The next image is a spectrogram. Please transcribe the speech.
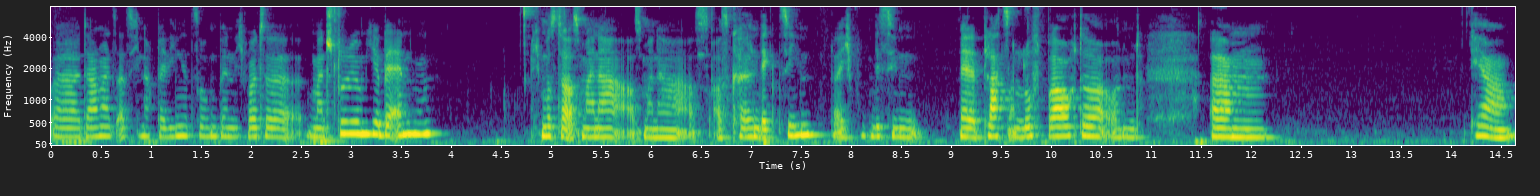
äh, damals, als ich nach Berlin gezogen bin, ich wollte mein Studium hier beenden. Ich musste aus meiner, aus meiner, aus, aus Köln wegziehen, da ich ein bisschen mehr Platz und Luft brauchte und ähm, ja,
